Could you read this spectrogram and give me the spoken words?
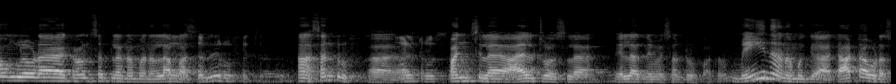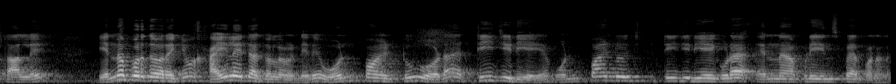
அவங்களோட கான்செப்ட்ல நம்ம நல்லா பார்த்தது ஆ சன்ரூஃப் ஆல்ட்ரோஸ் பஞ்சில் ஆல்ட்ரோஸில் எல்லாத்துலேயுமே சன்ரூஃப் பார்த்தோம். மெயினாக நமக்கு டாட்டாவோட ஸ்டால்லே என்னை பொறுத்த வரைக்கும் ஹைலைட்டாக சொல்ல வேண்டியது ஒன் பாயிண்ட் டூவோட TGDI one point two TGDI கூட என்ன அப்படி இன்ஸ்பயர் பண்ணலை.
